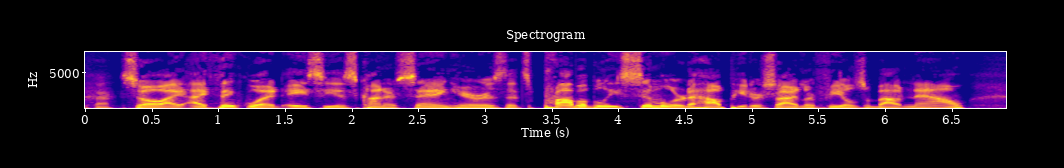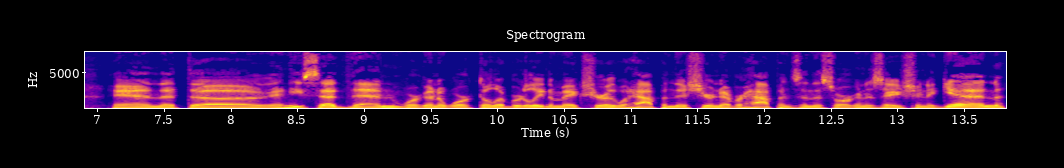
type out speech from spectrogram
Okay. So I, I think what Acee is kind of saying here is that's probably similar to how Peter Seidler feels about now, and that uh, and he said then we're going to work deliberately to make sure that what happened this year never happens in this organization again.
